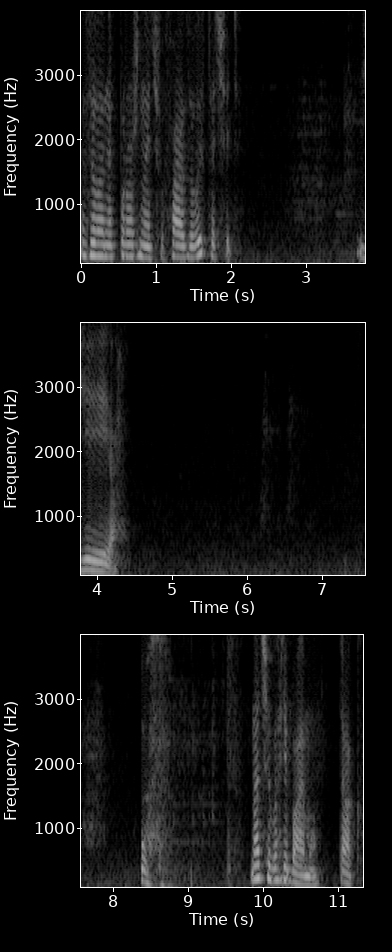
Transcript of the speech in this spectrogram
Зелене порожнечу файзу вистачить. Є. О. Наче вигрібаємо. Так.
